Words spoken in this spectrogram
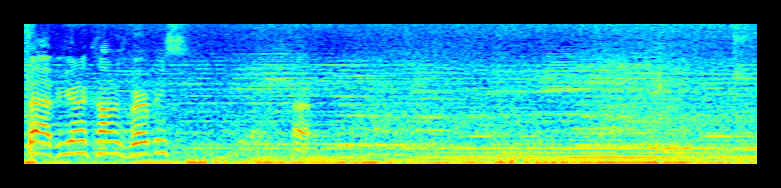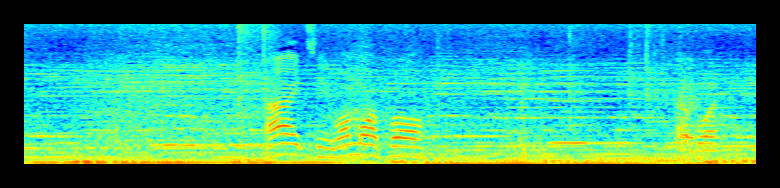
Fab, you're gonna count his burpees? Alright. Alright, T, one more pull. Oh boy.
